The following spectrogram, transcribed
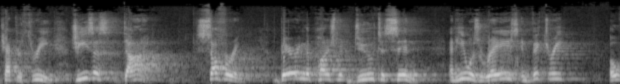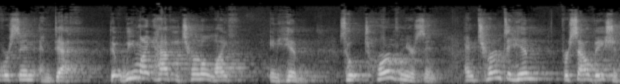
chapter 3. Jesus died, suffering, bearing the punishment due to sin, and he was raised in victory over sin and death, that we might have eternal life in him. So turn from your sin and turn to him for salvation.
